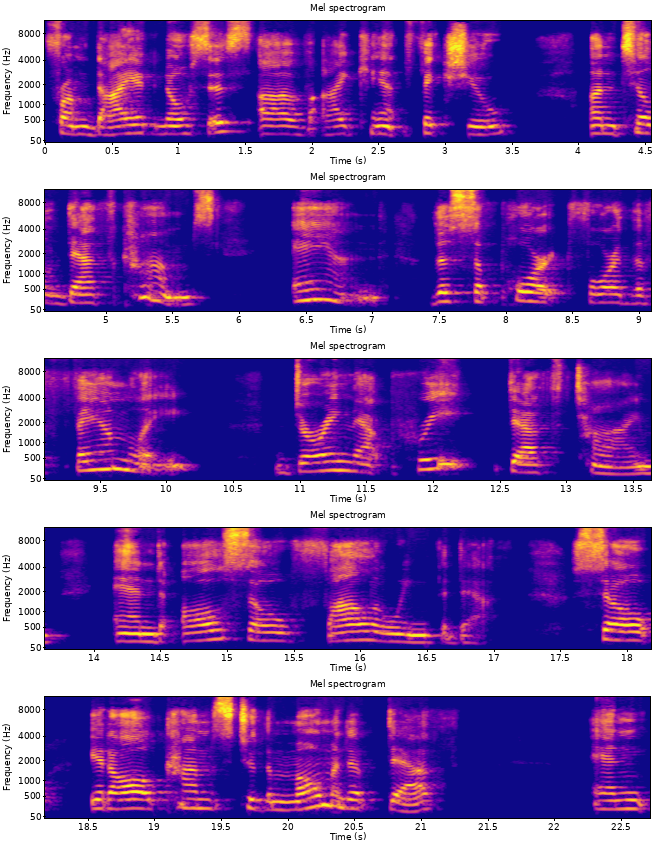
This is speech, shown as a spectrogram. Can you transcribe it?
from diagnosis of I can't fix you until death comes, and the support for the family during that pre death time and also following the death. So it all comes to the moment of death, and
